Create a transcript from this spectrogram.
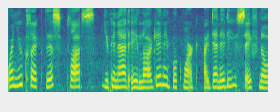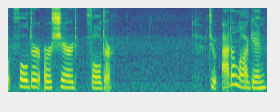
When you click this plus, you can add a login, a bookmark, identity, safe note, folder, or shared folder. To add a login,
